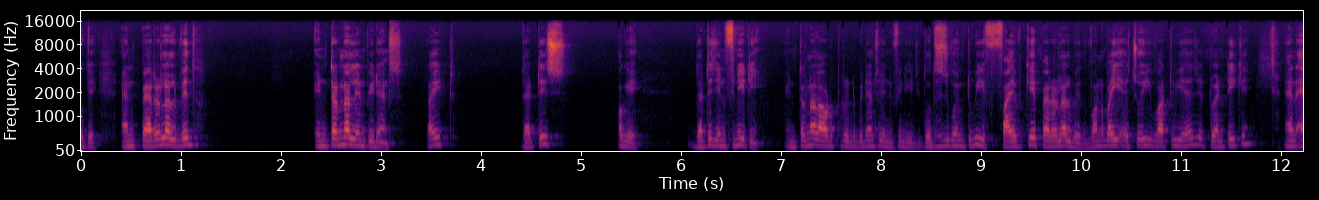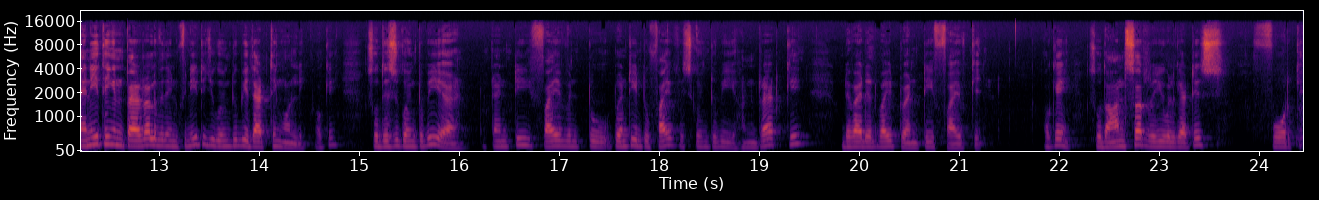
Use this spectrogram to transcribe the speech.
okay? And parallel with internal impedance right? That is okay that is infinity. Internal output impedance is infinity. So this is going to be 5k parallel with 1 by hoe what we have is 20k and anything in parallel with infinity is going to be that thing only okay? So this is going to be uh, 25 into 20 into 5 is going to be 100k divided by 25k okay? So the answer you will get is 4k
